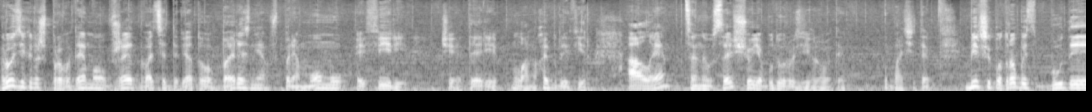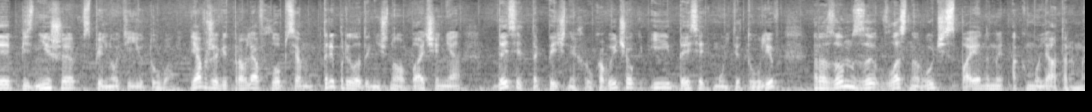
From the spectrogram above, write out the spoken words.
Розіграш проведемо вже 29 березня в прямому ефірі. Чи етері, ну ладно, хай буде ефір. Але це не все, що я буду розігрувати. Побачите. Більше подробиць буде пізніше в спільноті Ютуба. Я вже відправляв хлопцям три прилади нічного бачення, 10 тактичних рукавичок і 10 мультитулів разом з власноруч спаяними акумуляторами.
